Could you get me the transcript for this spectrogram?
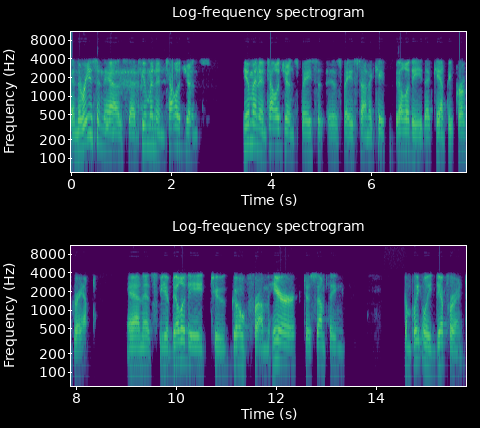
And the reason is that human intelligence human intelligence base is based on a capability that can't be programmed and it's the ability to go from here to something completely different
